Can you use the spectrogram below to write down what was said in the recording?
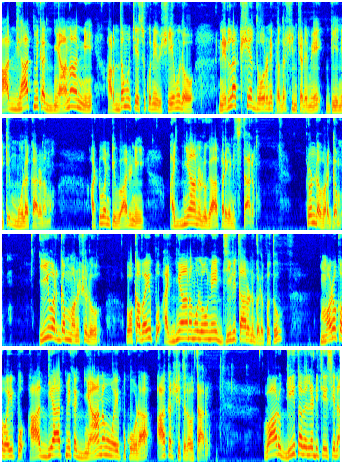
ఆధ్యాత్మిక జ్ఞానాన్ని అర్థము చేసుకునే విషయములో నిర్లక్ష్య ధోరణి ప్రదర్శించడమే దీనికి మూల కారణము. అటువంటి వారిని అజ్ఞానులుగా పరిగణిస్తారు. రెండవ వర్గము. ఈ వర్గం మనుషులు ఒకవైపు అజ్ఞానములోనే జీవితాలను గడుపుతూ మరొక వైపు ఆధ్యాత్మిక జ్ఞానము వైపు కూడా ఆకర్షితులవుతారు. వారు గీత వెల్లడి చేసిన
